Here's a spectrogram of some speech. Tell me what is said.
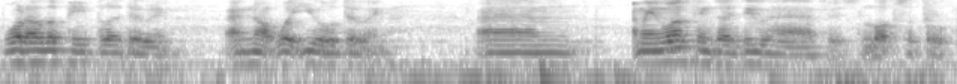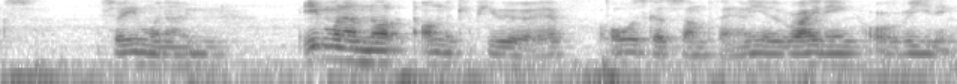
what other people are doing and not what you're doing. Um, I mean, one of the things I do have is lots of books. So even when I'm even when I'm not on the computer, I've always got something. I'm either writing or reading.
